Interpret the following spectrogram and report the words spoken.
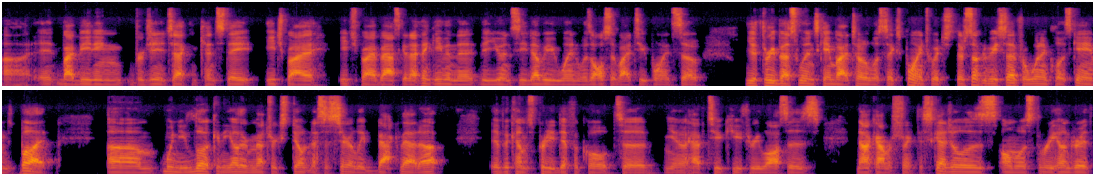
uh, by beating Virginia Tech and Kent State each by each by a basket. I think even the, the UNCW win was also by two points. So your three best wins came by a total of six points, which there's something to be said for winning close games. But um, when you look and the other metrics don't necessarily back that up, it becomes pretty difficult to you know have two Q3 losses. Non-conference strength of schedule is almost 300th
